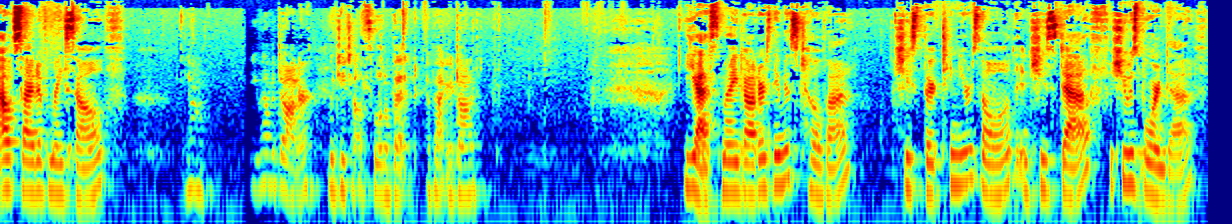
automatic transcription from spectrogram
outside of myself. Yeah have a daughter. Would you tell us a little bit about your daughter? Yes, my daughter's name is Tova. She's 13 years old and she's deaf. She was born deaf.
